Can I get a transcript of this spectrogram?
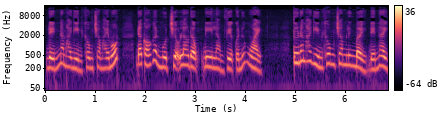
đến năm 2021, đã có gần 1 triệu lao động đi làm việc ở nước ngoài. Từ năm 2007 đến nay,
